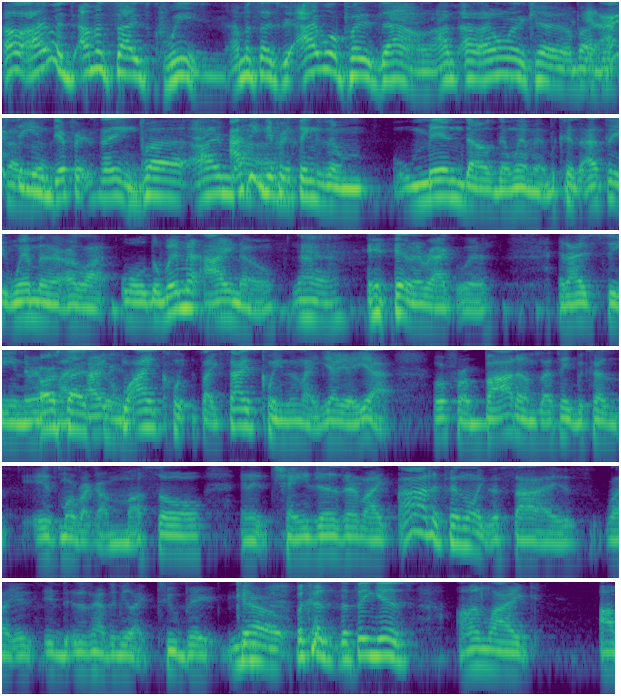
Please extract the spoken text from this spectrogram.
Oh, I'm a I'm a size queen. I'm a size queen. I will put it down. I'm, I don't really care about. And I've seen different things. but I'm. I think uh, different things in men though than women because I think women are like well the women I know Uh-huh. and interact with and I've seen Or like, size I- queens. I- queen- it's like size queens and like yeah yeah yeah but for bottoms I think because it's more of like a muscle and it changes they're like ah it depends on like the size like it, it doesn't have to be like too big No. because the thing is unlike a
